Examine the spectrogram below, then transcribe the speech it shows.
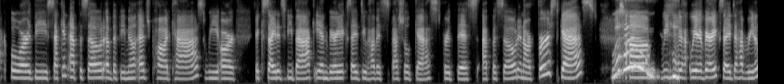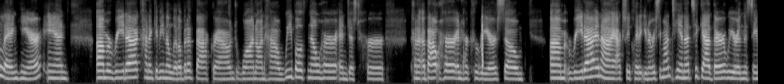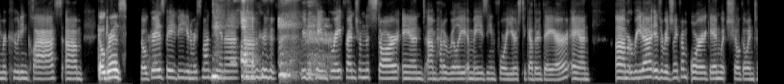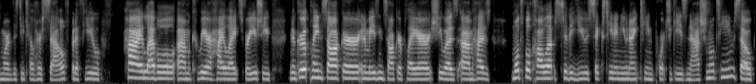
back for the second episode of the Female Edge podcast. We are excited to be back and very excited to have a special guest for this episode. And our first guest, um, we we are very excited to have Rita Lang here. And um, Rita kind of giving a little bit of background, one on how we both know her and just her kind of about her and her career. So um, Rita and I actually played at University of Montana together. We were in the same recruiting class. Um, Go Grizz. Go Grizz, baby, University of Montana. Um, we became great friends from the start and um, had a really amazing four years together there. And um, Rita is originally from Oregon, which she'll go into more of this detail herself, but a few high level um, career highlights for you. She, you know, grew up playing soccer, an amazing soccer player. She was, um, has multiple call ups to the U16 and U19 Portuguese national team. So,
